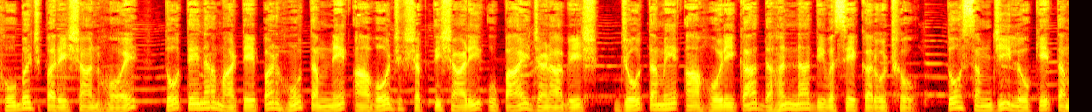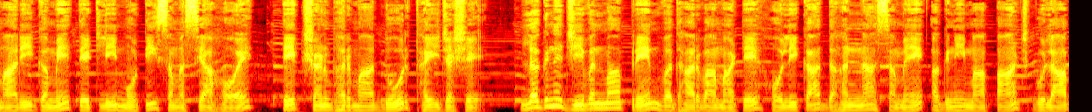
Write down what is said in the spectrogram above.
ખૂબ જ પરેશાન હોય, તો તેના માટે પણ હું તમને આવો જ શક્તિશાળી ઉપાય જણાવીશ. જો તમે આ હોળિકા દહનના દિવસે કરો છો, તો સમજી લો કે તમારી ગમે તેટલી મોટી સમસ્યા હોય, તે ક્ષણભરમાં દૂર થઈ જશે. લગ્ન જીવનમાં પ્રેમ વધારવા માટે હોલિકા દહનના સમયે અગ્નિમાં પાંચ ગુલાબ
